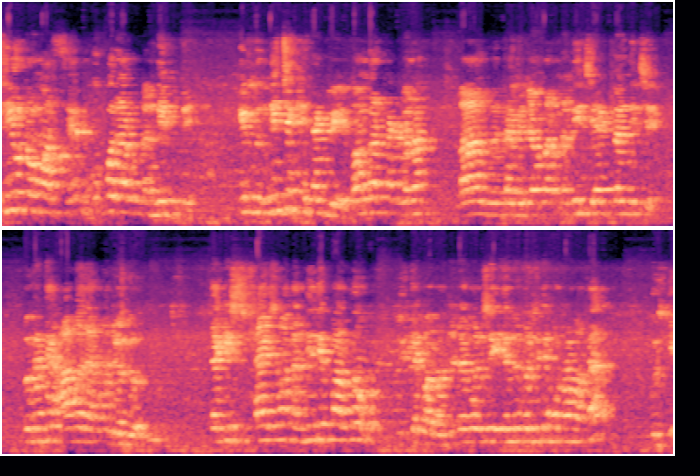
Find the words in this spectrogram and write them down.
সিওটো মারছে, উপরে আগুনটা নিভবে। কিন্তু নিচে কি থাকবে? গঙ্গার থাকবে না, লাল হয়ে থাকবে জগন্নাথ নিচে একটা নিচে। ওখান থেকে আবার এক পর্যন্ত তাকে সাহেব সমাধান দিতে পারল? দিতে পারল যেটা বলছে, এই জন্য বলছে মোটা মাথা বুঝতে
